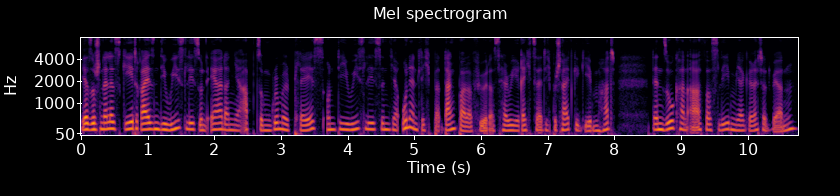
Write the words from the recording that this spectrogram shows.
Ja, so schnell es geht, reisen die Weasleys und er dann ja ab zum Grimmel Place und die Weasleys sind ja unendlich ba- dankbar dafür, dass Harry rechtzeitig Bescheid gegeben hat, denn so kann Arthurs Leben ja gerettet werden.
